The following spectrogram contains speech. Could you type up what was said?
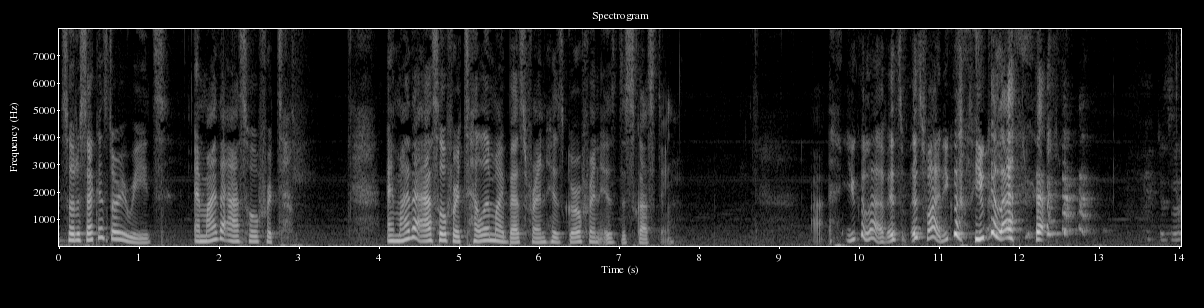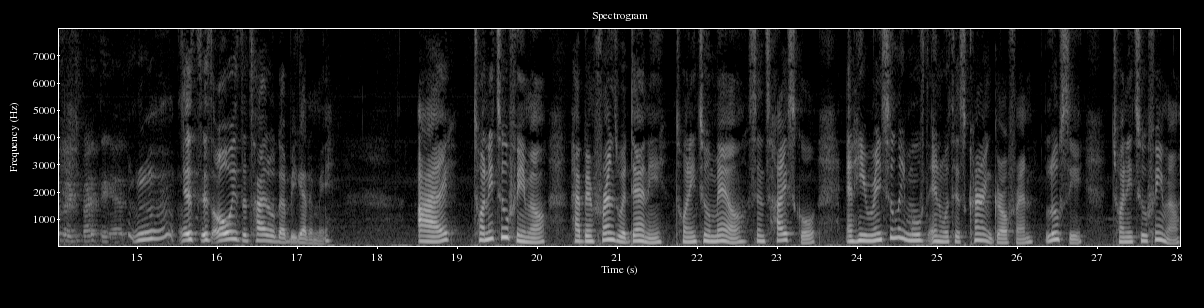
So the second story reads, "Am I the asshole for t- Am I the asshole for telling my best friend his girlfriend is disgusting?" Uh, you can laugh. It's it's fine. You can you can laugh. Just wasn't expecting it. Mhm. It's it's always the title that be getting me. I, 22 female, have been friends with Danny, 22 male, since high school, and he recently moved in with his current girlfriend, Lucy, 22 female.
